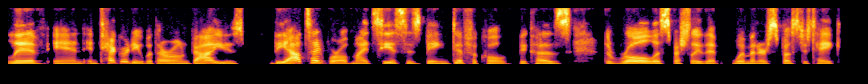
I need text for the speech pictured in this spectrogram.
live in integrity with our own values, the outside world might see us as being difficult because the role, especially that women are supposed to take,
